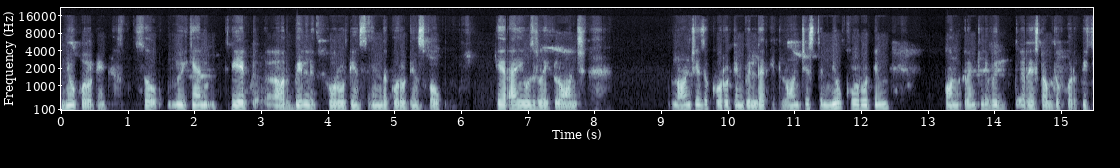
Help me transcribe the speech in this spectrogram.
new coroutine. So we can create or build coroutines in the coroutine scope. Here i use like launch launch is a coroutine builder. It launches the new coroutine concurrently with the rest of the code which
